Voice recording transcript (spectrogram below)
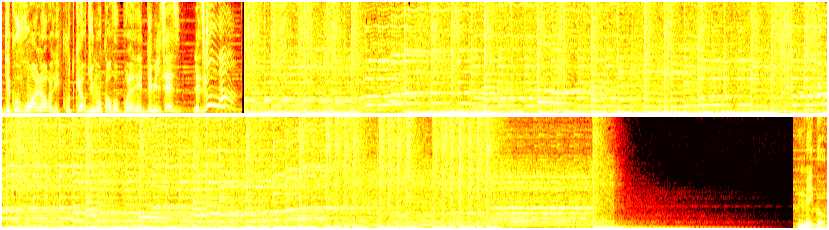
Découvrons alors les coups de cœur du Mont Corvo pour l'année 2016. Let's go Mego.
